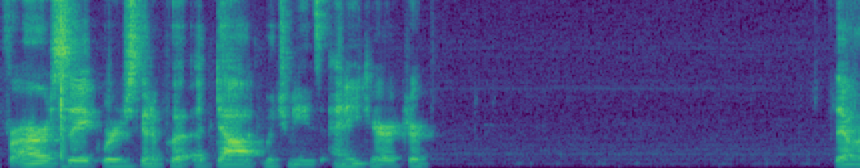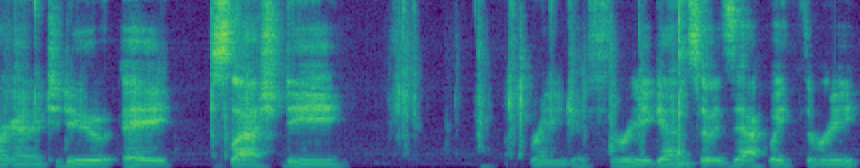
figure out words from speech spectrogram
for our sake, we're just going to put a dot, which means any character. Then we're going to do a slash D range of 3 again, so exactly 3.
